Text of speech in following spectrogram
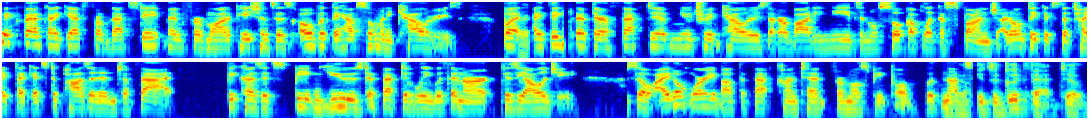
kickback I get from that statement from a lot of patients is, oh, but they have so many calories. But right. I think that they're effective nutrient calories that our body needs and will soak up like a sponge. I don't think it's the type that gets deposited into fat because it's being used effectively within our physiology. So I don't worry about the fat content for most people with nuts. It's a good fat too.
